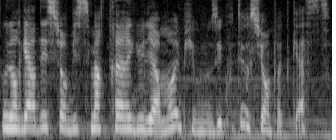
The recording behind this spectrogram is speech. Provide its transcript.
Vous nous regardez sur Bismart très régulièrement et puis vous nous écoutez aussi en podcast.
